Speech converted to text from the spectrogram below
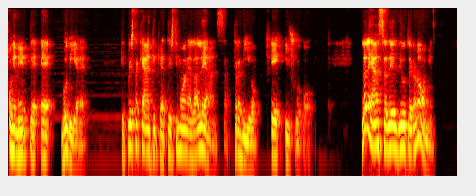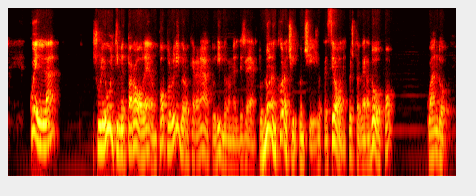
Ovviamente è, vuol dire che questa cantica testimonia l'alleanza tra Dio e il suo popolo. L'alleanza del Deuteronomio, quella sulle ultime parole, un popolo libero che era nato libero nel deserto, non ancora circonciso, attenzione, questo avverrà dopo, quando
